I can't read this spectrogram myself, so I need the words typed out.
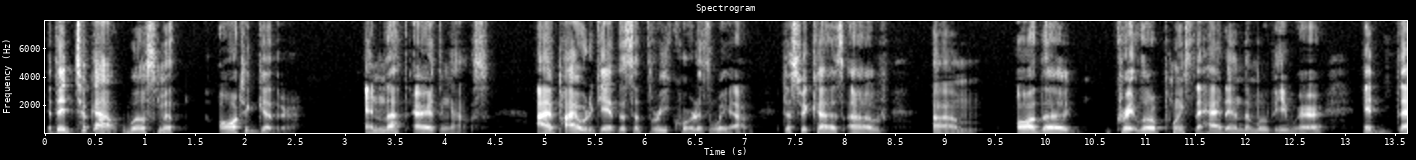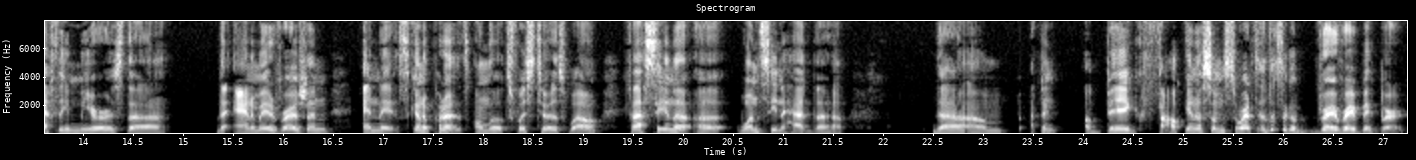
If they took out Will Smith altogether and left everything else, I probably would have gave this a three quarters way up just because of um, all the great little points they had in the movie where it definitely mirrors the the animated version and it's gonna put its own little twist to it as well. Cause I seen a, a one scene that had the the um I think a big falcon of some sorts. It looks like a very, very big bird.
